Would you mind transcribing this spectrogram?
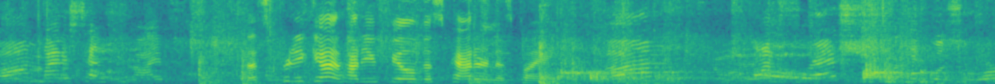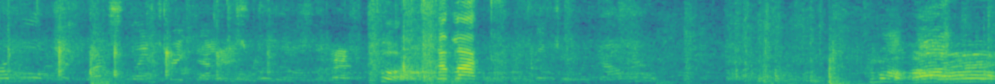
Um, minus 10 for 5. That's pretty good. How do you feel this pattern is playing? Um, on fresh, it was horrible, but once lanes break down, it's really good. Cool. Good luck. Landon,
